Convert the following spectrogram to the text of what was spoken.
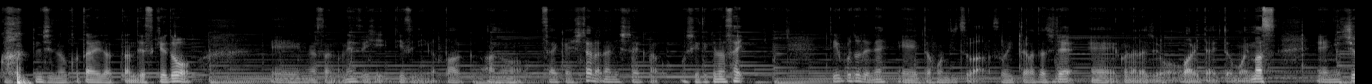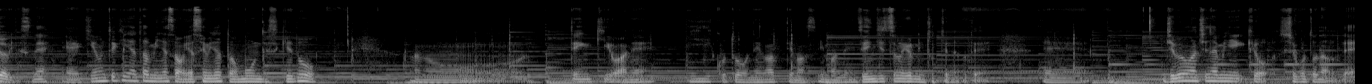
感じの答えだったんですけど、えー、皆さんのね是非ディズニーがパークあの再開したら何したいか教えてください。ということでね、えー、と本日はそういった形で、えー、このラジオを終わりたいと思います。え、日曜日ですね、え基本的には多分皆さんお休みだと思うんですけど、あの天気はね、いいことを願ってます。今ね、前日の夜に撮ってるので、え自分はちなみに今日仕事なので、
